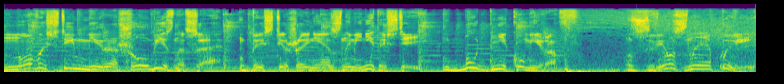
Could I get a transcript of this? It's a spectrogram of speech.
Новости мира шоу-бизнеса. Достижения знаменитостей. Будни кумиров. Звездная пыль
